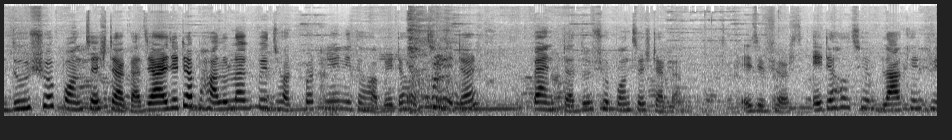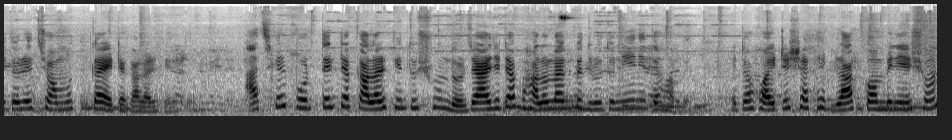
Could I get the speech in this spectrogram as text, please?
দুশো পঞ্চাশ টাকা। যার যেটা ভালো লাগবে, ঝটপট নিয়ে নিতে হবে। এটা হচ্ছে এটার প্যান্টটা, দুশো পঞ্চাশ টাকা। এই যে ফার্স এটা হচ্ছে ব্ল্যাকের ভিতরে চমৎকার এটা কালার কিন্তু। আজকের প্রত্যেকটা কালার কিন্তু সুন্দর। যার যেটা ভালো লাগবে, দ্রুত নিয়ে নিতে হবে। এটা হোয়াইটের সাথে ব্ল্যাক কম্বিনেশন।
